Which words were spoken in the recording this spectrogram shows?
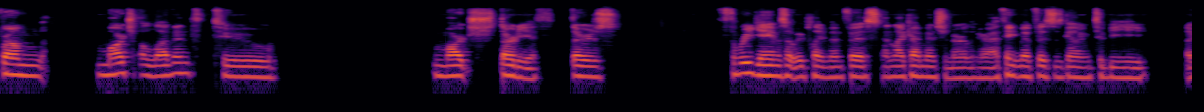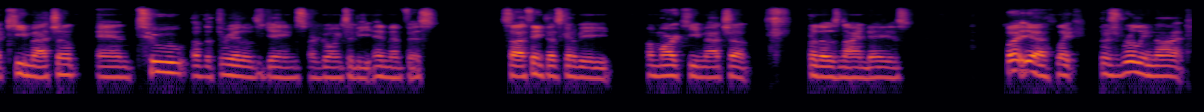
from March 11th to March 30th. There's three games that we play Memphis, and like I mentioned earlier, I think Memphis is going to be a key matchup, and two of the three of those games are going to be in Memphis. So I think that's going to be a marquee matchup for those nine days. But yeah, like there's really not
